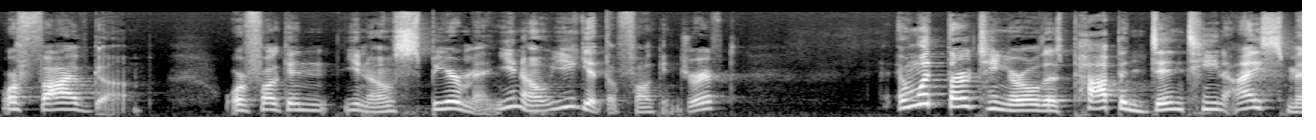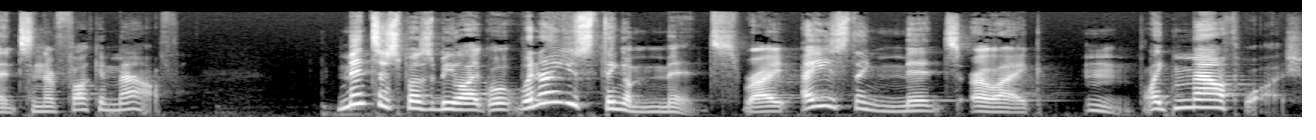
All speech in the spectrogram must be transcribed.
or five gum or fucking, you know, spearmint. You know, you get the fucking drift. And what 13 year old is popping Dentyne ice mints in their fucking mouth? Mints are supposed to be like, well, when I used to think of mints, right? I used to think mints are like, mm, like mouthwash.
